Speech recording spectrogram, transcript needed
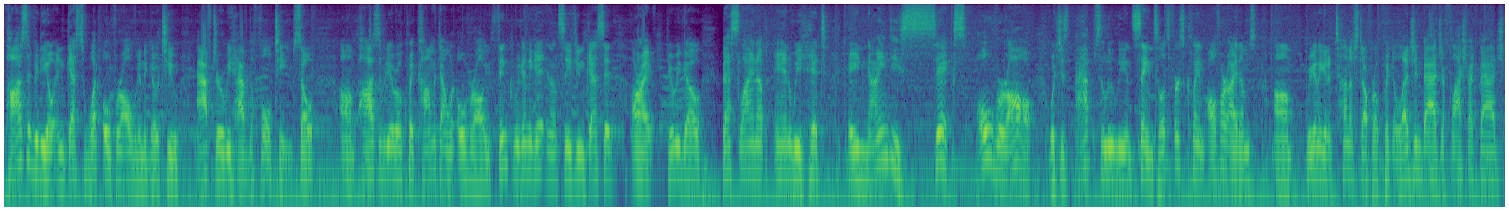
Pause the video and guess what overall we're to go to after we have the full team. So um, pause the video real quick, comment down what overall you think we're to get, and let's see if you can guess it. All right, here we go. Best lineup, and we hit a 96 overall, which is absolutely insane. So let's first claim all of our items. Um, we're to get a ton of stuff real quick. A legend badge, a flashback badge,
